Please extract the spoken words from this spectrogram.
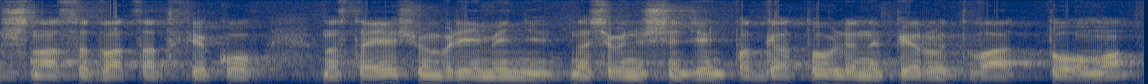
16-20 веков. В настоящем времени, на сегодняшний день, подготовлены первые два тома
